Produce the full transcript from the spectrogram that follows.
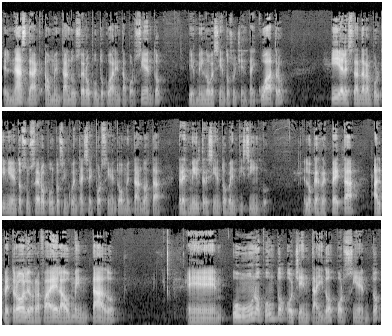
El Nasdaq aumentando un 0.40%, 10.984. Y el Standard Poor's 500 un 0.56%, aumentando hasta 3.325. En lo que respecta al petróleo, Rafael, ha aumentado eh, un 1.82%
